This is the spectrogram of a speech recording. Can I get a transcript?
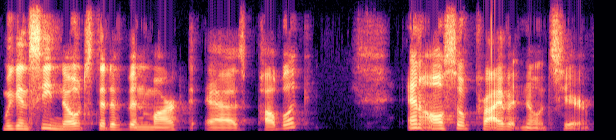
We can see notes that have been marked as public and also private notes here.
